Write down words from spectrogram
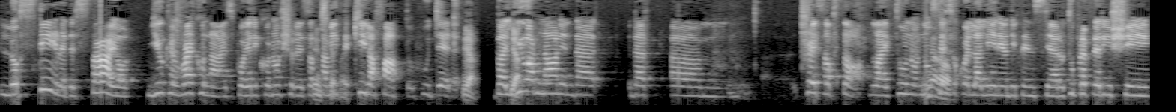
lo stile, the style, you can recognize, puoi riconoscere esattamente Instantly. chi l'ha fatto, who did it. Yeah. But Yeah. you are not in that that um, trace of thought, like tu non, non No. sei su quella linea di pensiero, tu preferisci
